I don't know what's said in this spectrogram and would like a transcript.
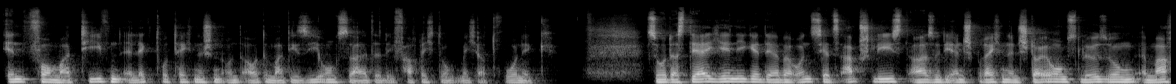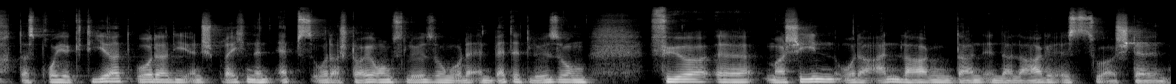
informativen, elektrotechnischen und Automatisierungsseite, die Fachrichtung Mechatronik so dass derjenige, der bei uns jetzt abschließt, also die entsprechenden Steuerungslösungen macht, das projektiert oder die entsprechenden Apps oder Steuerungslösungen oder Embedded-Lösungen für äh, Maschinen oder Anlagen dann in der Lage ist zu erstellen.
